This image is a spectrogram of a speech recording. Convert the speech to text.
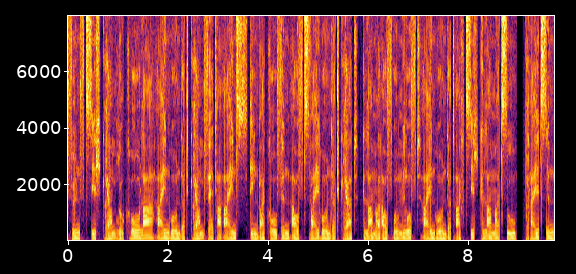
50 Gramm Rucola 100 Gramm Feta 1 den Backofen auf 200 Grad Klammer auf Umluft 180 Klammer zu, 13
